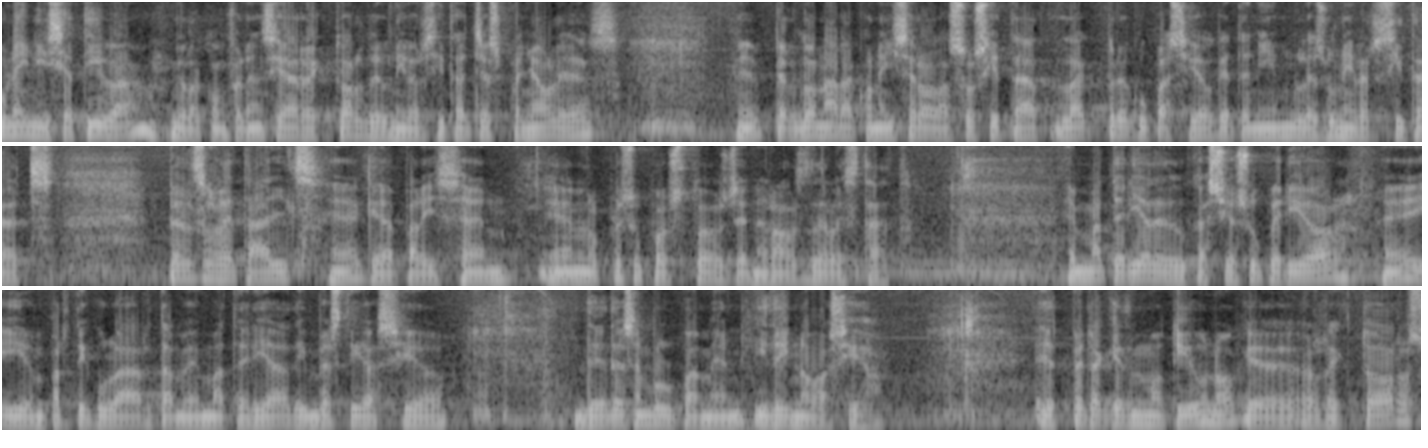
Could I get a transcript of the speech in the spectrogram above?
una iniciativa de la Conferència de Rectors d'Universitats Espanyoles eh, per donar a conèixer a la societat la preocupació que tenim les universitats pels retalls eh, que apareixen en els pressupostos generals de l'Estat en matèria d'educació superior eh, i en particular també en matèria d'investigació, de desenvolupament i d'innovació. És per aquest motiu no, que els rectors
